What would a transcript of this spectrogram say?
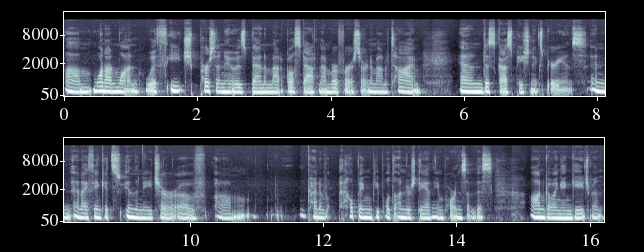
one on one with each person who has been a medical staff member for a certain amount of time and discuss patient experience. And, and I think it's in the nature of um, kind of helping people to understand the importance of this ongoing engagement,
